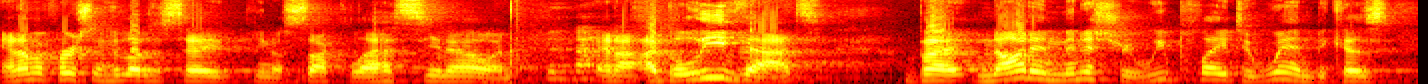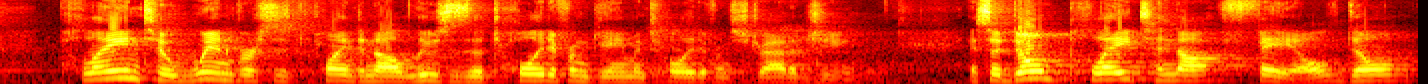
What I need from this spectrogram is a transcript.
And I'm a person who loves to say, you know, suck less, you know, and, and I, I believe that. But not in ministry. We play to win because playing to win versus playing to not lose is a totally different game and totally different strategy. And so don't play to not fail. Don't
